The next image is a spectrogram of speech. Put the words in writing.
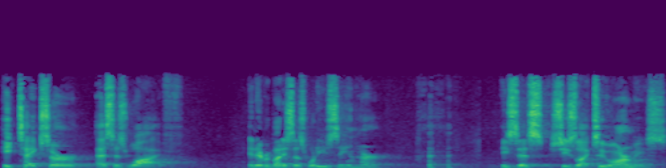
He takes her as his wife. And everybody says, What do you see in her? He says she's like two armies.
